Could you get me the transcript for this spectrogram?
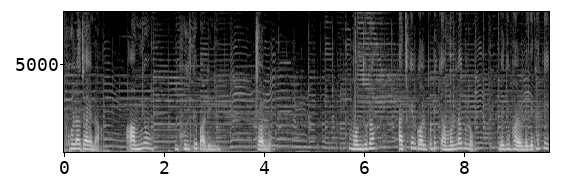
ভোলা যায় না। আমিও ভুলতে পারিনি। চলো। বন্ধুরা, আজকের গল্পটি কেমন লাগল? যদি ভালো লেগে থাকে,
